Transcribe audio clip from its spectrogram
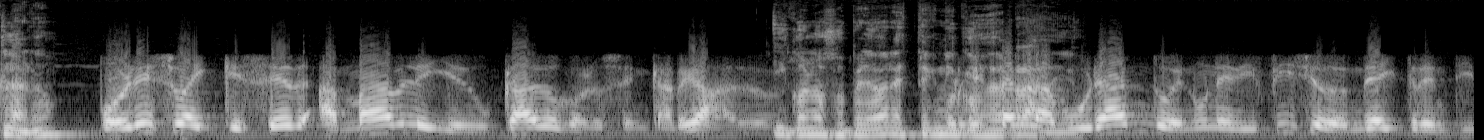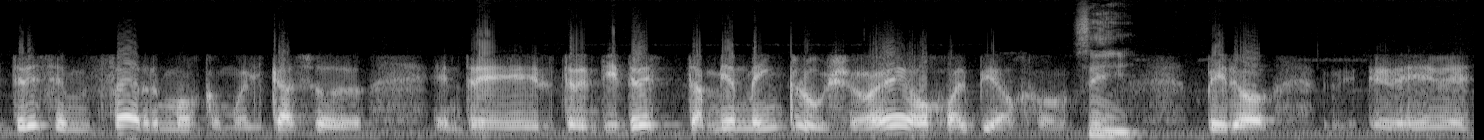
claro. Por eso hay que ser amable y educado con los encargados. Y con los operadores Porque técnicos de están radio. laburando en un edificio donde hay 33 enfermos, como el caso, de- entre el 33 también me incluyo, ¿eh? ojo al piojo. Sí. Pero eh,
